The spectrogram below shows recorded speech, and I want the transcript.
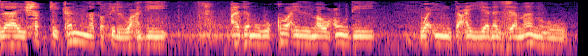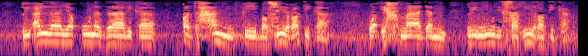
La yushakkikannaka fil wa'di wa in ta'ayyana zamanuhu li'alla yakuna dhalika qadhan fi basiratika wa ihmadan linuri sariratika.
